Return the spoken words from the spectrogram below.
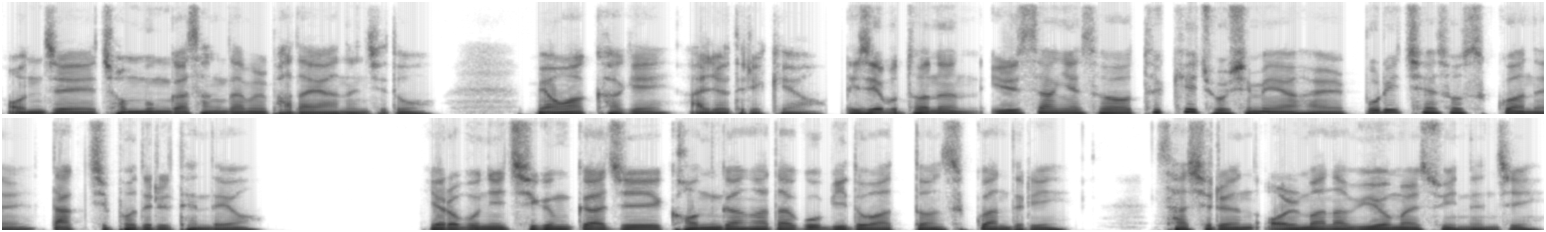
언제 전문가 상담을 받아야 하는지도 명확하게 알려드릴게요. 이제부터는 일상에서 특히 조심해야 할 뿌리 채소 습관을 딱 짚어드릴 텐데요. 여러분이 지금까지 건강하다고 믿어왔던 습관들이 사실은 얼마나 위험할 수 있는지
